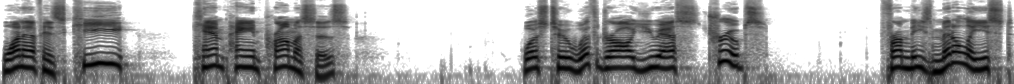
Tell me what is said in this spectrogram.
One of his key campaign promises was to withdraw U.S. troops from these Middle East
